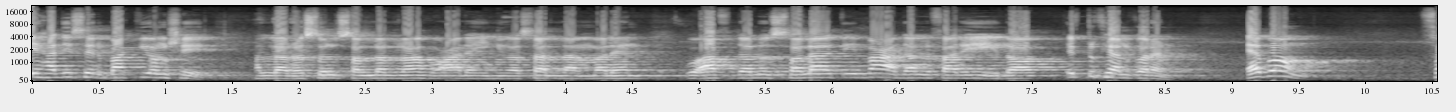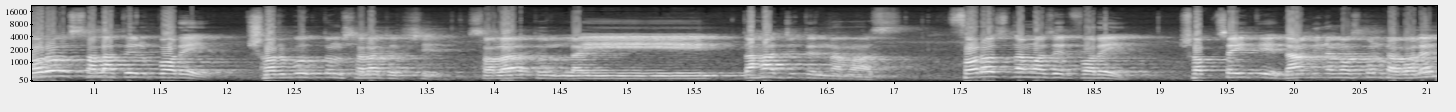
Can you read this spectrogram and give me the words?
এ হাদিসের বাকি অংশে আল্লাহ রসুল সাল্লাল্লাহু আলাইহি ওয়াসাল্লাম বলেন ও আফদালু সালাতি বাদাল ফারিদ। একটু খেয়াল করেন। এবং ফরজ সালাতের পরে সর্বোত্তম সালাত হচ্ছে সালাতুল্লাইল তাহাজ্জুতের নামাজ। ফরজ নামাজের পরে সবচাইতে দামি নামাজ কোনটা বলেন?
